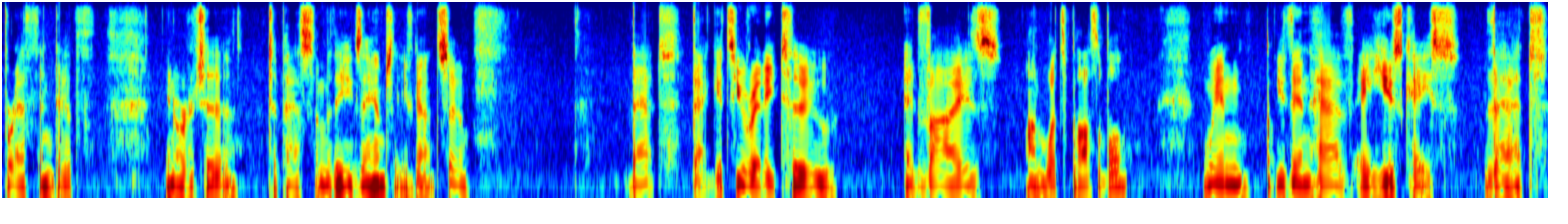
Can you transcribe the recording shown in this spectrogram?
breadth and depth in order to to pass some of the exams that you've got. So that that gets you ready to advise on what's possible when you then have a use case that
